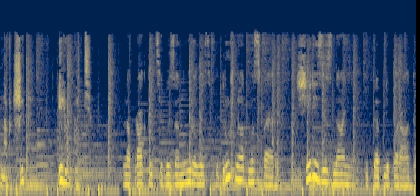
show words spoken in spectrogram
навчити і любити. На практиці ви занурились у дружню атмосферу, щирі зізнання і теплі поради.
